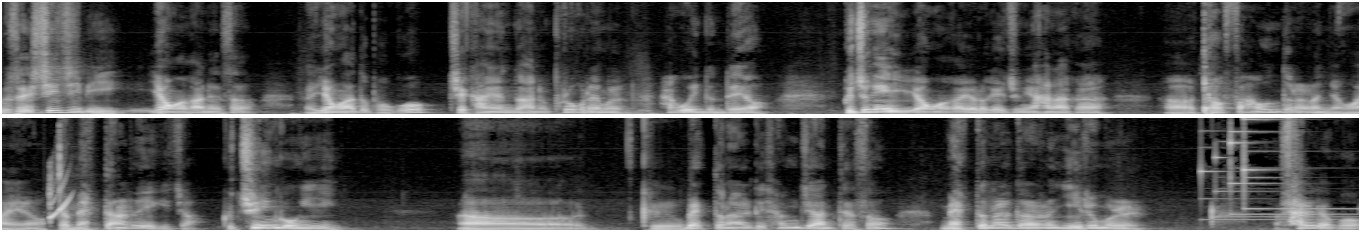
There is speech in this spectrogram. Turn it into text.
요새 CGV 영화관에서 영화도 보고 제 강연도 하는 프로그램을 하고 있는데요. 그 중에 영화가 여러 개 중에 하나가 어, 더 파운더라는 영화예요. 그 맥도날드 얘기죠. 그 주인공이 어, 그 맥도날드 형제한테서 맥도날드라는 이름을 살려고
